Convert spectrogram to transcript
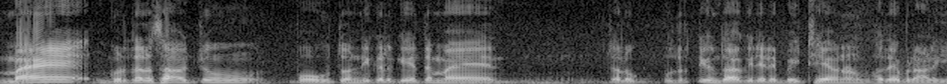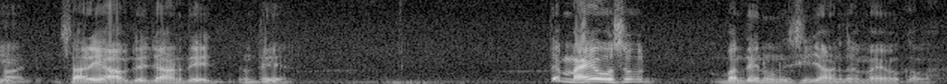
ਮੈਂ ਗੁਰਦੁਆਰਾ ਸਾਹਿਬ ਚੋਂ ਭੋਗ ਤੋਂ ਨਿਕਲ ਕੇ ਤੇ ਮੈਂ ਚਲੋ ਕੁਦਰਤੀ ਹੁੰਦਾ ਕਿ ਜਿਹੜੇ ਬੈਠੇ ਆ ਉਹਨਾਂ ਨੂੰ ਫਤਿਹ ਬੁਲਾ ਲਈਏ। ਸਾਰੇ ਆਪਦੇ ਜਾਣਦੇ ਹੁੰਦੇ ਆ। ਤੇ ਮੈਂ ਉਸ ਬੰਦੇ ਨੂੰ ਨਹੀਂ ਸੀ ਜਾਣਦਾ ਮੈਂ ਕਹਾਂ।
